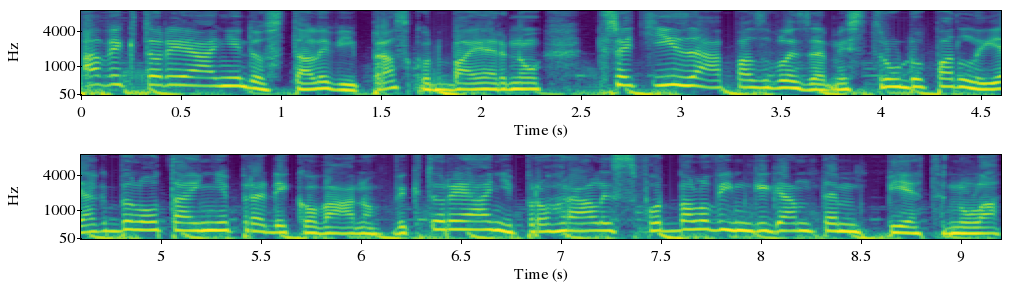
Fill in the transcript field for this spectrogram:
A Viktoriáni dostali výprask od Bayernu. Třetí zápas v lize mistrů dopadl, jak bylo tajně predikováno. Viktoriáni prohráli s fotbalovým gigantem 5-0.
